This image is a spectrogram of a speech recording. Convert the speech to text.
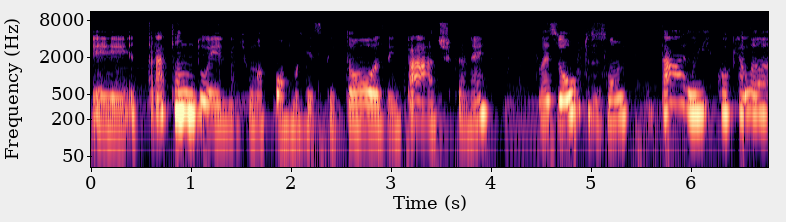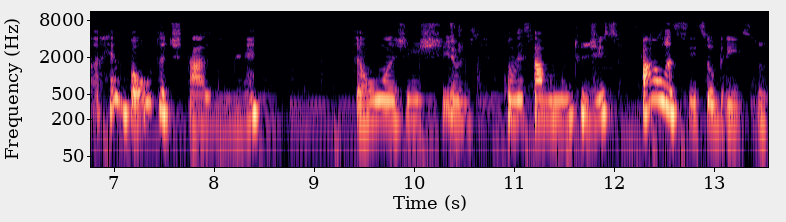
é, tratando ele de uma forma respeitosa, empática, né? Mas outros vão estar tá ali com aquela revolta de estar ali, né? Então a gente eu conversava muito disso, fala-se sobre isso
